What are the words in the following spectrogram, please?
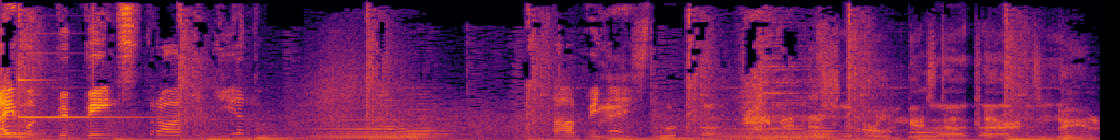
Ay, magbe-base strategy yan. Sabi eh. Even the strongest of turns fail.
